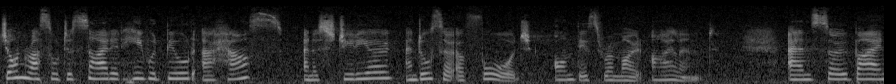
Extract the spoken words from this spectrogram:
John Russell decided he would build a house and a studio and also a forge on this remote island. And so by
